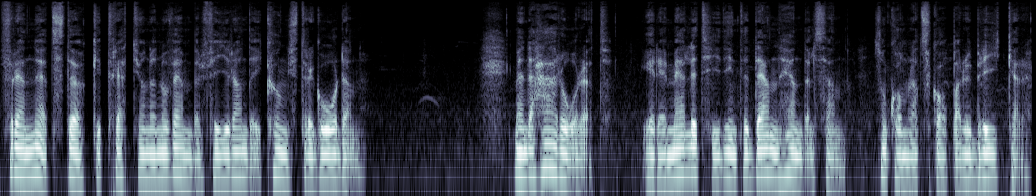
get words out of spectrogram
för ännu ett stökigt 30 november-firande i Kungsträdgården. Men det här året är det emellertid inte den händelsen som kommer att skapa rubriker.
